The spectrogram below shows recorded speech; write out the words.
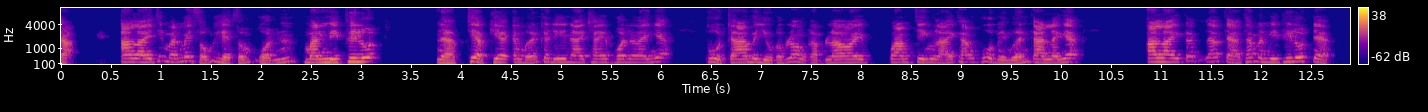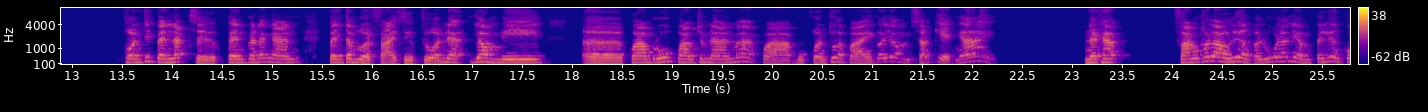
ครับ อะไรที่มันไม่สมเหตุสมผล มันมีพิรุษนะเทียบเคียงเหมือนคดีนายชัยพลอะไรเงี้ยพูดจาไม่อยู่กับร่องกับรอย ความจริงหลายครั้งพูดไม่เหมือนกันอะไรเงี้ย อะไรก็แล้วแต่ถ้ามันมีพิรุษเนี่ย คนที่เป็นนักสืบเป็นพนักงานเป็นตำรวจฝ่ายสืบสวนเนี่ย ย่อมมีเอ่อความรู้ความชำนาญมากกว่าบุคคลทั่วไป ก็ย่อมสังเกตง่ายนะครับ ฟังเขาเล่าเรื่องก็รู้แล้วเนี่ยมันเป็นเรื่องโก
